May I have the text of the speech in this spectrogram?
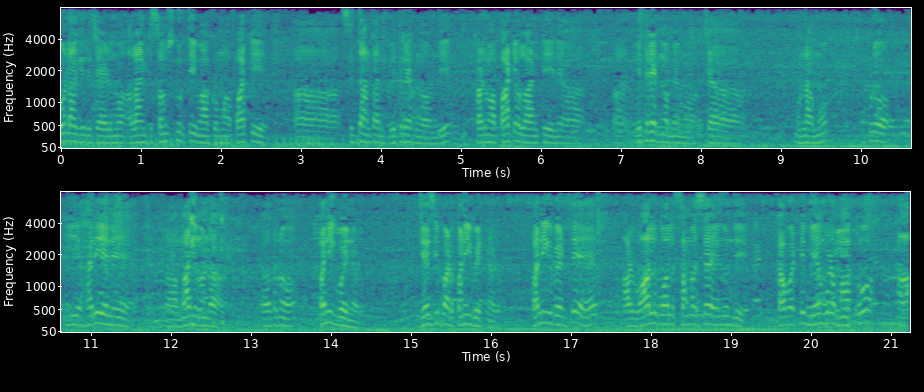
గూండాగిరి చేయడము అలాంటి సంస్కృతి మాకు మా పార్టీ సిద్ధాంతానికి వ్యతిరేకంగా ఉంది. కాబట్టి మా పార్టీ లాంటి వ్యతిరేకంగా మేము చే- ఉన్నాము. ఇప్పుడు ఈ హరి అనే ఆ, మాదిగొండ అతను పనికి పోయినాడు. జేసీబీ ఆడు పనికి పెట్టినాడు. పనికి పెడితే ఆడు వాళ్ళు వాళ్ళకి సమస్య ఇది ఉంది. కాబట్టి మేము కూడా మాకు ఆ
